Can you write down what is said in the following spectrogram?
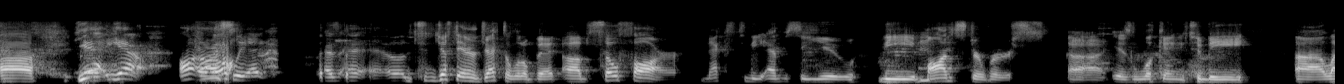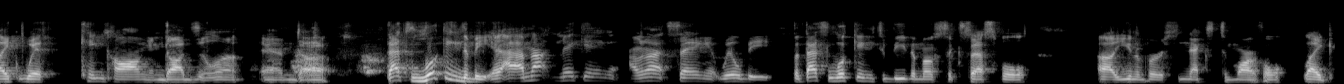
Uh, Yeah, yeah. Honestly, I, as uh, uh, to- just to interject a little bit, um, so far next to the MCU, the MonsterVerse uh, is looking to be uh, like with King Kong and Godzilla, and uh, that's looking to be. I'm not making. I'm not saying it will be, but that's looking to be the most successful uh, universe next to Marvel. Like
